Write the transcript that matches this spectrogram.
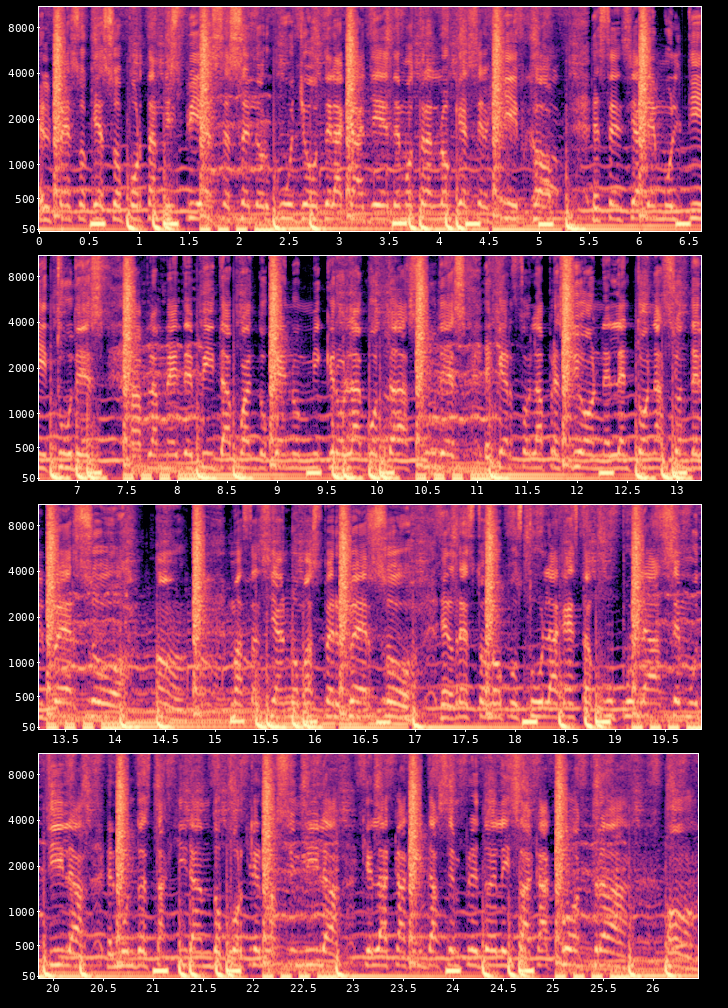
El peso que soportan mis pies es el orgullo de la calle, demostrar lo que es el hip hop, esencia de multitudes. Háblame de vida cuando que en un micro la gota sudes. Ejerzo la presión en la entonación del verso. Uh, más anciano, más perverso. El resto no postula, esta cúpula se mutila. El mundo está girando porque no asimila que la caída siempre duele y saca contra. Uh,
